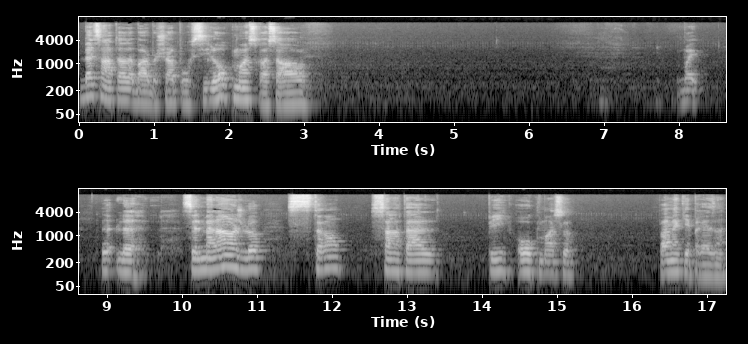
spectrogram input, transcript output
Belle senteur de barbershop aussi. L'autre mousse ressort. Oui. Le, c'est le mélange là, citron, santal, puis Oak Moss, là. Vraiment qui est présent.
